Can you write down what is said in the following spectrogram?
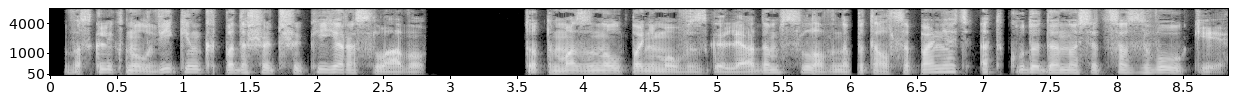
— воскликнул викинг, подошедший к Ярославу. Тот мазнул по нему взглядом, словно пытался понять, откуда доносятся звуки,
